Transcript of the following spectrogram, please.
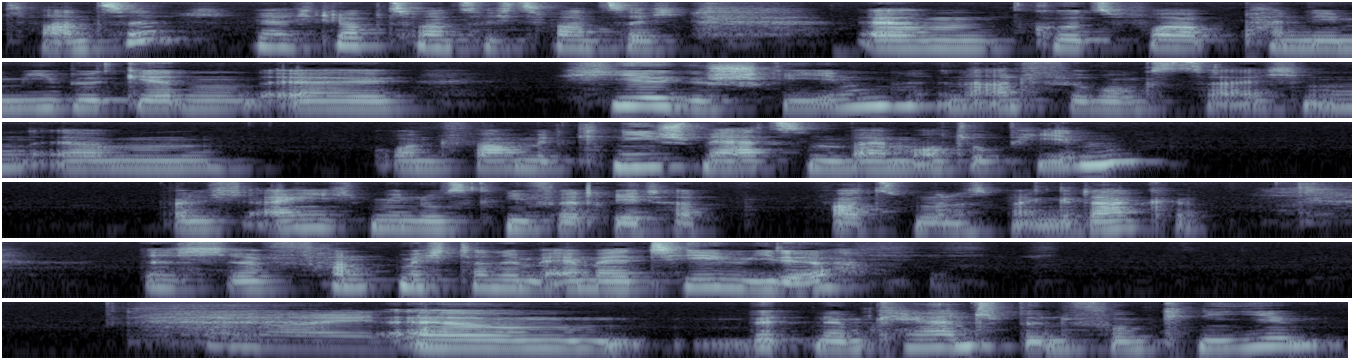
20? Ja, ich glaube 2020, ähm, kurz vor Pandemiebeginn äh, hier geschrien, in Anführungszeichen, ähm, und war mit Knieschmerzen beim Orthopäden, weil ich eigentlich das Knie verdreht hat, war zumindest mein Gedanke. Ich äh, fand mich dann im MRT wieder. Oh. Ähm, mit einem Kernspin vom Knie.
